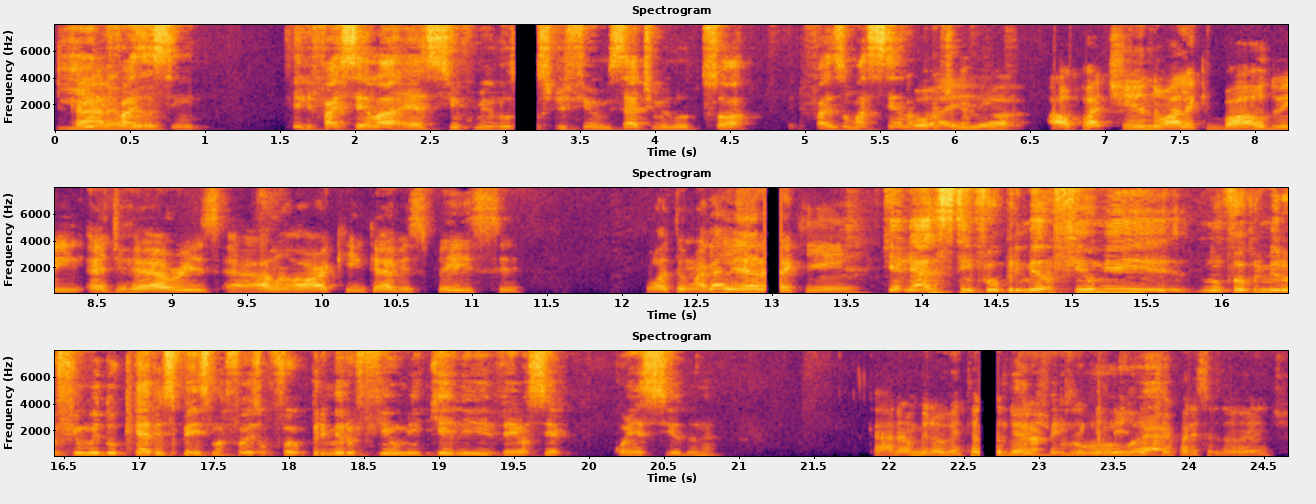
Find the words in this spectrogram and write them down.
E Caramba. ele faz assim, ele faz, sei lá, é 5 minutos de filme, 7 minutos só. Ele faz uma cena Pô, aí, ó. Al Pacino, Alec Baldwin, Ed Harris, eh, Alan Arkin, Kevin Spacey. Pô, tem uma galera aqui, hein? Que, aliás, assim, foi o primeiro filme. Não foi o primeiro filme do Kevin Spacey, mas foi, foi o primeiro filme que ele veio a ser conhecido, né? Caramba, em 92. Ele era bem que ele novo, já é. tinha aparecido antes.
